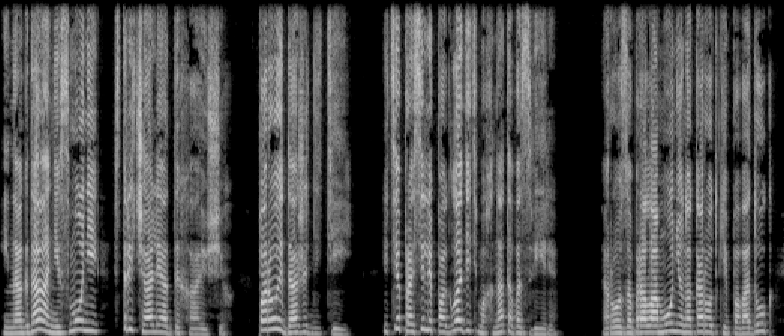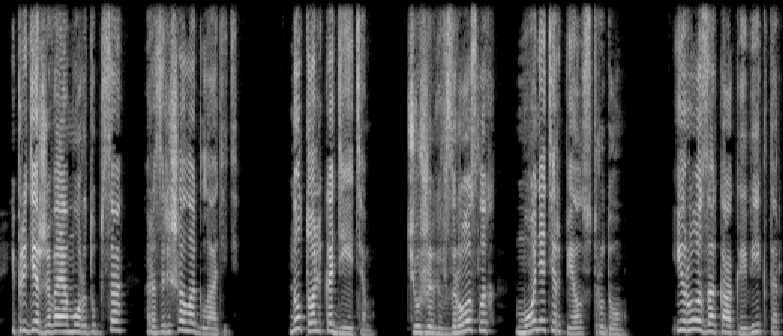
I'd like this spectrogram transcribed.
Иногда они с Моней встречали отдыхающих, порой даже детей, и те просили погладить мохнатого зверя. Роза брала Моню на короткий поводок и, придерживая морду пса, разрешала гладить но только детям. Чужих взрослых Моня терпел с трудом. И Роза, как и Виктор,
